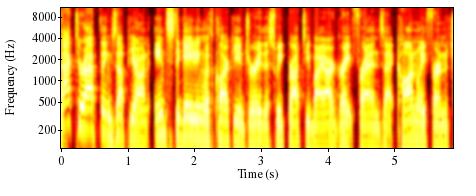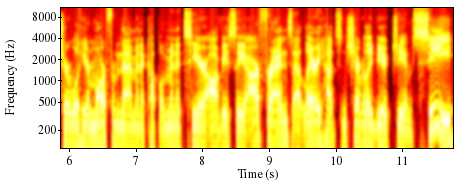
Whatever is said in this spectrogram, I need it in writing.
Back to wrap things up here on Instigating with Clarky and Drury this week, brought to you by our great friends at Conway Furniture. We'll hear more from them in a couple of minutes here. Obviously, our friends at Larry Hudson Chevrolet Buick GMC.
